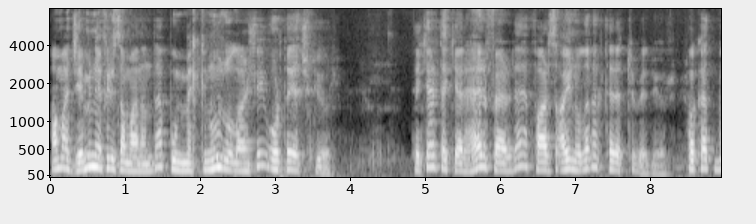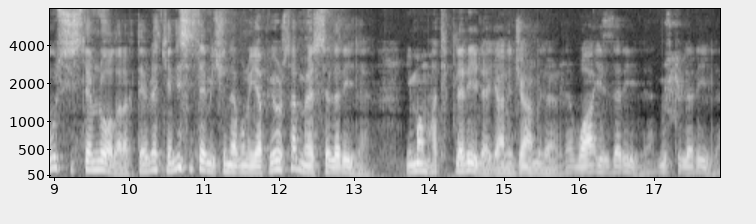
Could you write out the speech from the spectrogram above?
Ama cemi nefir zamanında bu meknuz olan şey ortaya çıkıyor. Teker teker her ferde farz ayın olarak terettüp ediyor. Fakat bu sistemli olarak devlet kendi sistemi içinde bunu yapıyorsa müesseleriyle, imam hatipleriyle yani camilerde, vaizleriyle, müftüleriyle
